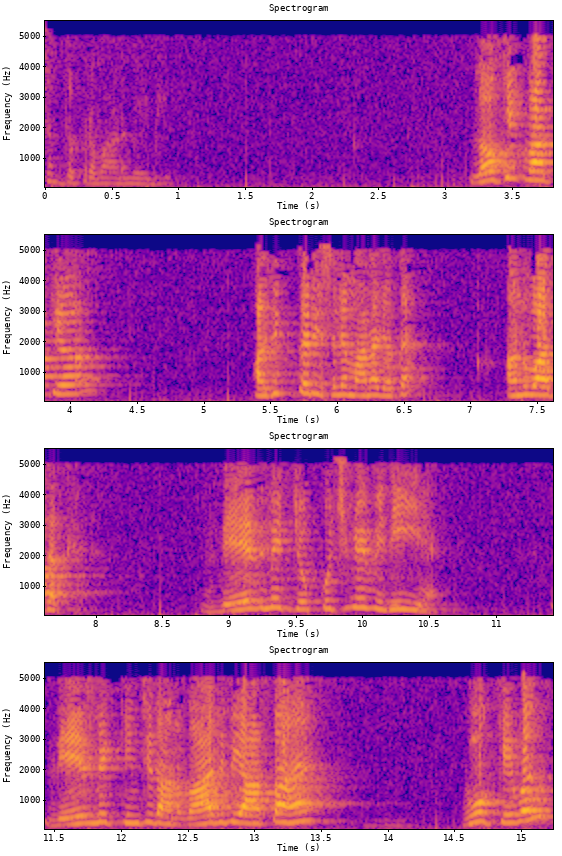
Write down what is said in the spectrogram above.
शब्द प्रमाण में भी। लौकिक वाक्य अधिकतर इसलिए माना जाता है, अनुवादक है। वेद में जो कुछ भी विधि है, वेद में किंचित अनुवाद भी आता है, वो केवल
